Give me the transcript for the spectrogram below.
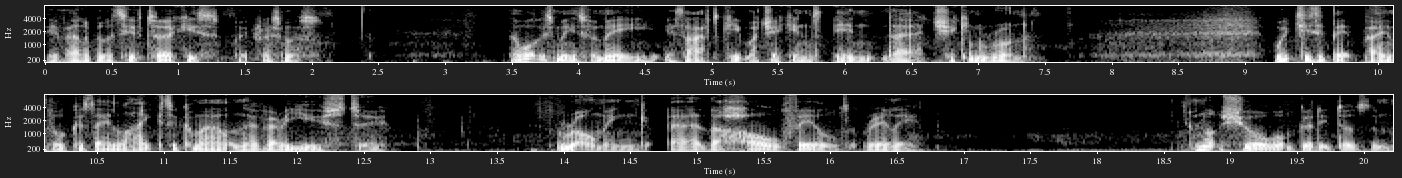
the availability of turkeys at Christmas. Now, what this means for me is I have to keep my chickens in their chicken run, which is a bit painful because they like to come out and they're very used to roaming uh, the whole field, really. I'm not sure what good it does them.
